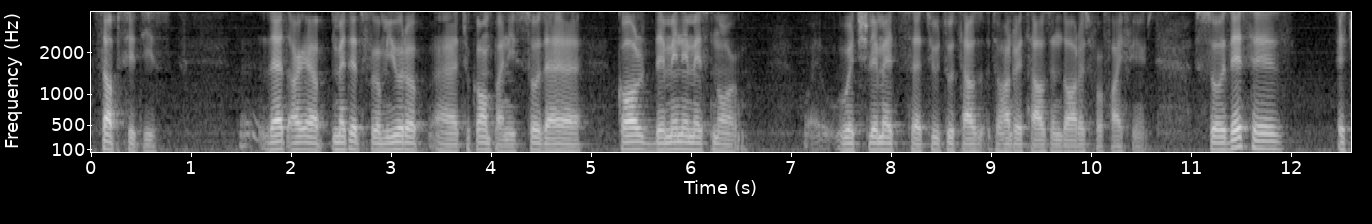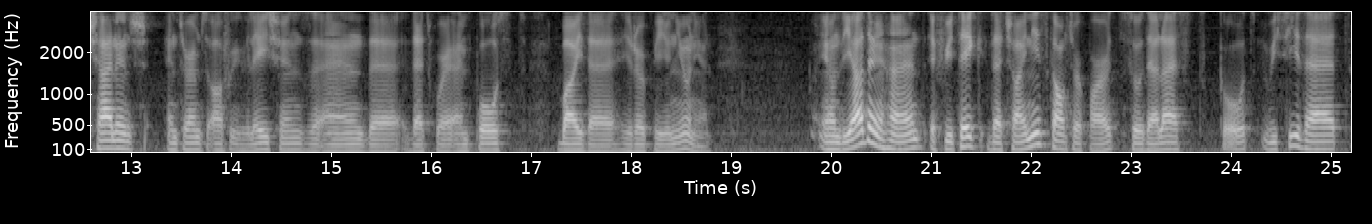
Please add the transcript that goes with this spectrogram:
subsidies that are admitted from Europe uh, to companies. So the called de minimis norm, which limits uh, to $200,000 for five years. So this is a challenge in terms of regulations and uh, that were imposed by the European Union. On the other hand, if we take the Chinese counterpart, so the last quote, we see that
